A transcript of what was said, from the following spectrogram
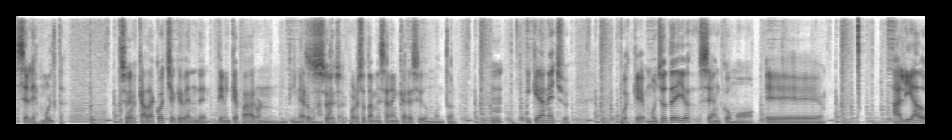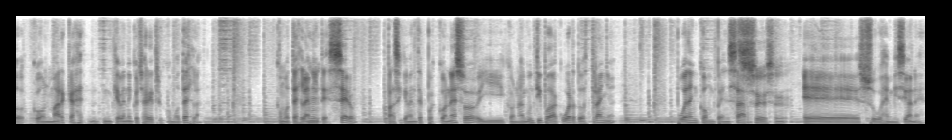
se les multa. Sí. Por cada coche que venden tienen que pagar un dinero, una Sí, pasta. sí. Por eso también se han encarecido un montón. Mm. ¿Y qué han hecho? Pues que muchos de ellos se han como eh, aliado con marcas que venden coches eléctricos como Tesla. Como Tesla emite cero, básicamente, pues con eso y con algún tipo de acuerdo extraño pueden compensar Sí, sí. eh, sus emisiones.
